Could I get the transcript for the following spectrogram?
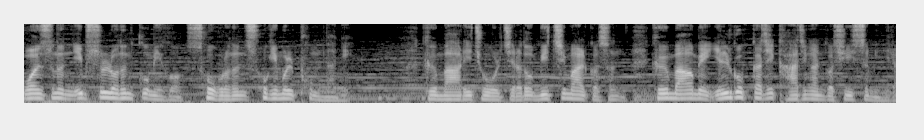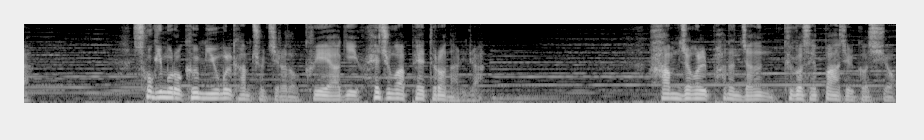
원수는 입술로는 꾸미고 속으로는 속임을 품나니 그 말이 좋을지라도 믿지 말 것은 그 마음에 일곱 가지 가증한 것이 있음이니라. 속임으로 그 미움을 감출지라도 그의 악이 회중 앞에 드러나리라. 함정을 파는 자는 그것에 빠질 것이요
